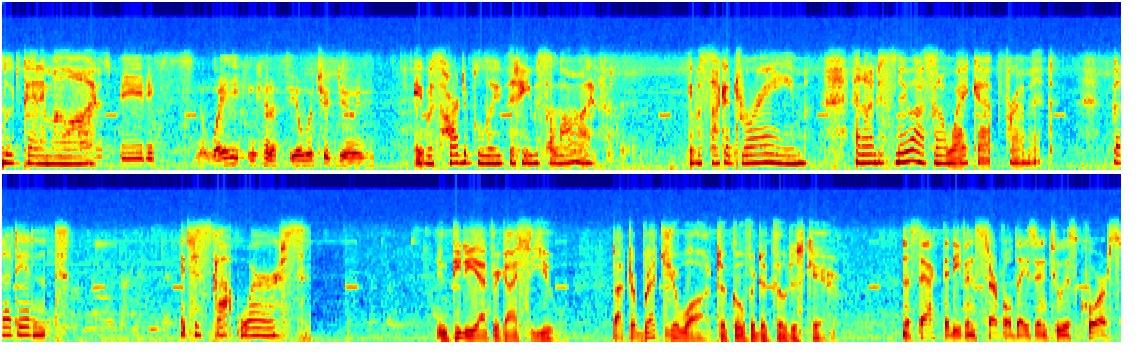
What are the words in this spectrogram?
looked at in my life. this beating, in a way he can kind of feel what you're doing. It was hard to believe that he was alive. It was like a dream, and I just knew I was going to wake up from it, but I didn't. It just got worse. In pediatric ICU, Dr. Brett Giroir took over Dakota's care. The fact that even several days into his course,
